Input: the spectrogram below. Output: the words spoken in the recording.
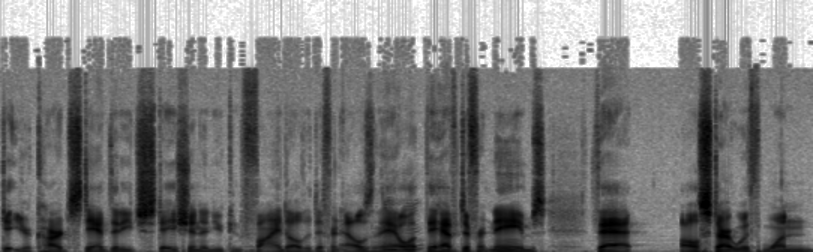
get your card stamped at each station, and you can find all the different L's, and they all Mhm. they have different names that all start with one.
